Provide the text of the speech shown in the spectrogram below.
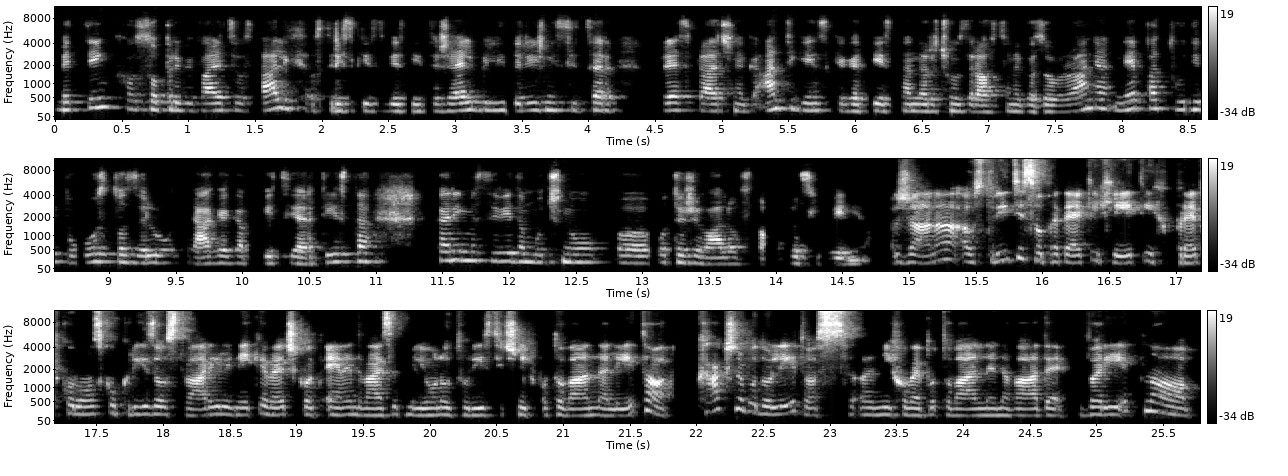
Medtem ko so prebivalci ostalih avstrijskih zvezdnih dežel bili deležni sicer brezplačnega antigenskega testa na račun zdravstvenega zavarovanja, ne pa tudi pogosto zelo dragega PCR testa, kar jim je seveda močno uh, oteževalo vstop v Slovenijo. Žana, Avstrijci so v preteklih letih pred koronsko krizo ustvarili nekaj več kot 21 milijonov turističnih potovanj na leto. Kakšne bodo letos eh, njihove potovalne navade? Verjetno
